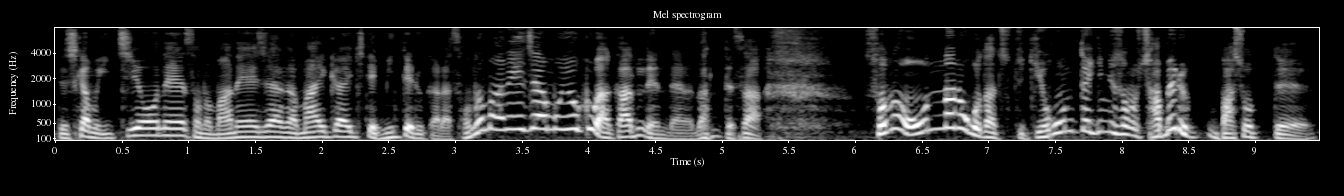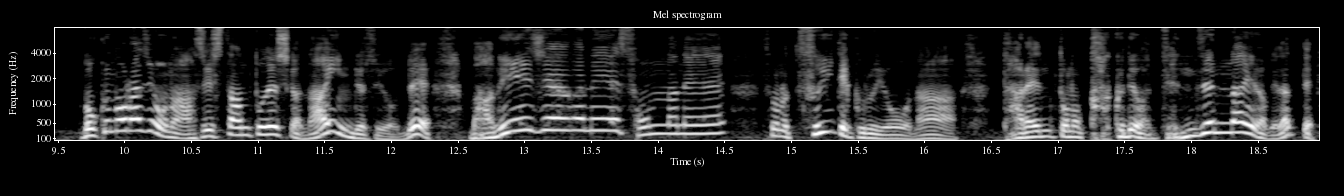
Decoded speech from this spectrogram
で、しかも一応ね、そのマネージャーが毎回来て見てるから、そのマネージャーもよくわかんねえんだよ。だってさ、その女の子たちって基本的にその喋る場所って、僕のラジオのアシスタントでしかないんですよ。で、マネージャーがね、そんなね、そのついてくるようなタレントの格では全然ないわけ。だって、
